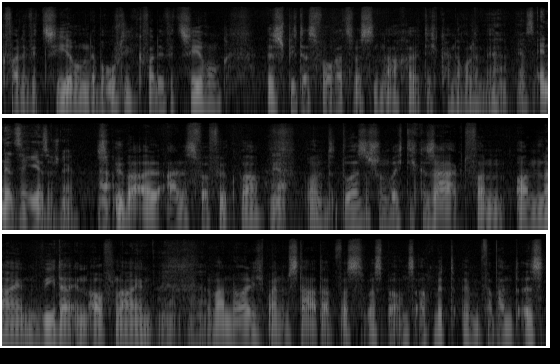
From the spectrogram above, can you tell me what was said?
Qualifizierung, in der beruflichen Qualifizierung, es spielt das Vorratswissen nachhaltig keine Rolle mehr. Ja, es ändert sich eh so schnell. Es ist überall alles verfügbar. Ja. Und du hast es schon richtig gesagt, von online wieder in offline. Ja, wir waren neulich bei einem Startup, was, was bei uns auch mit im Verband ist.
